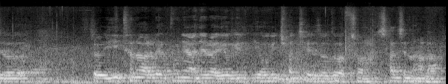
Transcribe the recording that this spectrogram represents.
저, 저 이트날렌뿐이 아니라 여기 여기 전체에서도 전 사진 하나.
